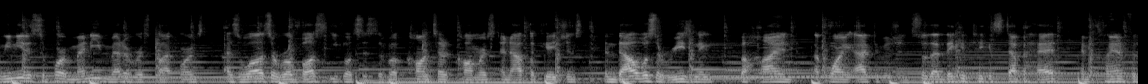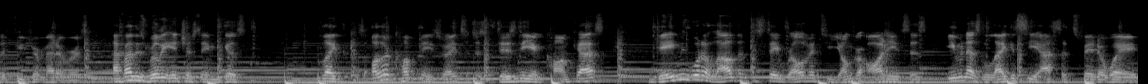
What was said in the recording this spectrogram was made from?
We need to support many metaverse platforms as well as a robust ecosystem of content, commerce, and applications. And that was the reasoning behind acquiring Activision so that they could take a step ahead and plan for the future metaverse. I find this really interesting because like other companies, right, such as Disney and Comcast, gaming would allow them to stay relevant to younger audiences even as legacy assets fade away.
